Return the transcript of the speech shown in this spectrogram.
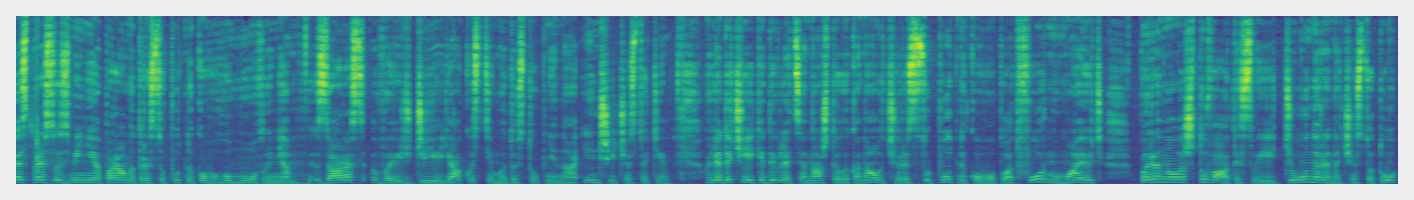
Еспресо змінює параметри супутникового мовлення. Зараз в HD якості ми доступні на іншій частоті. Глядачі, які дивляться наш телеканал через супутникову платформу, мають переналаштувати свої тюнери на частоту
